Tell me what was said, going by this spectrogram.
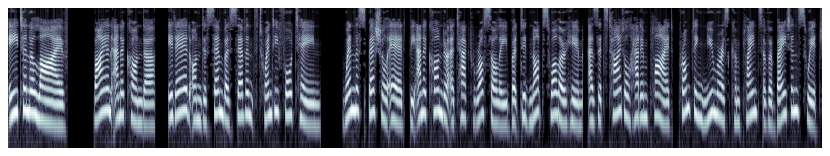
«eaten alive» by an anaconda. It aired on December 7, 2014. When the special aired, the anaconda attacked Rosolie but did not swallow him, as its title had implied, prompting numerous complaints of a bait-and-switch.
